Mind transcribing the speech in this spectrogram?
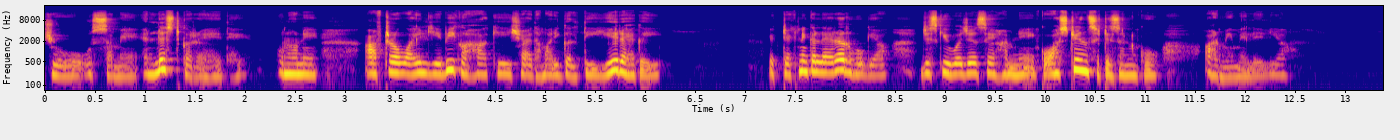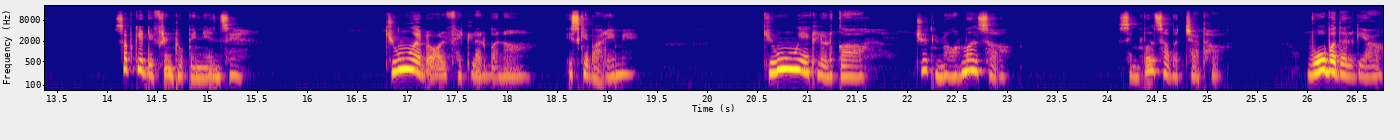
जो उस समय एनलिस्ट कर रहे थे उन्होंने आफ्टर अ वाइल ये भी कहा कि शायद हमारी गलती ये रह गई। एक टेक्निकल एरर हो गया, जिसकी वजह से हमने एक ऑस्ट्रियन सिटीज़न को आर्मी में ले लिया। सबके डिफरेंट ओपिनियंस हैं। क्यों एडोल्फ हिटलर बना इसके बारे में? क्यों एक लड़का जो एक नॉर्मल सा सिंपल सा बच्चा था, वो बदल गया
